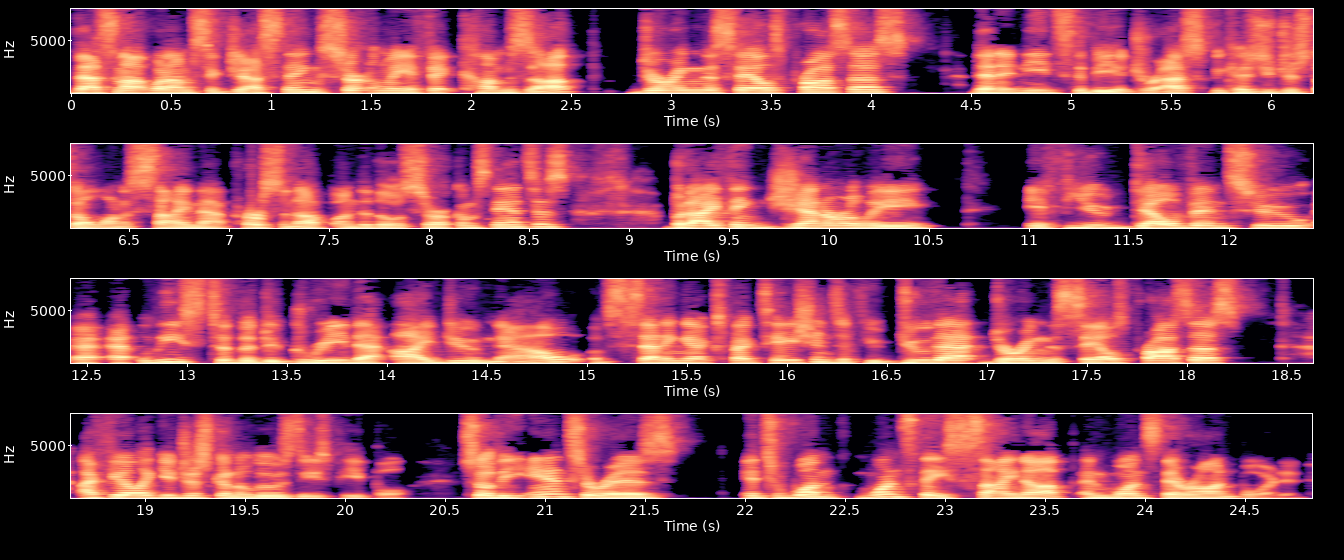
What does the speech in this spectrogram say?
That's not what I'm suggesting. Certainly, if it comes up during the sales process, then it needs to be addressed because you just don't want to sign that person up under those circumstances. But I think generally, if you delve into at least to the degree that I do now of setting expectations, if you do that during the sales process, I feel like you're just going to lose these people. So the answer is it's one once they sign up and once they're onboarded.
